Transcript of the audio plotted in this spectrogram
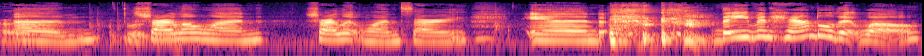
Um, Charlotte won. Charlotte won. Sorry, and they even handled it well.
